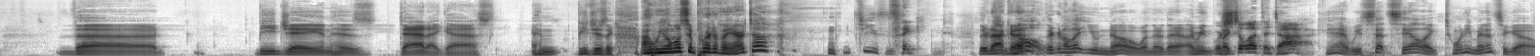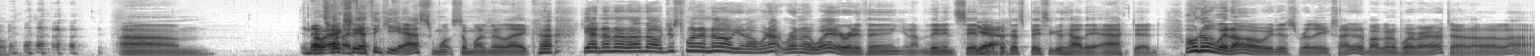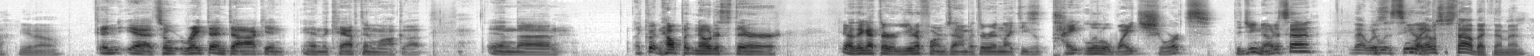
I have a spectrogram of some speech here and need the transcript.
the BJ and his dad, I guess. And BJ's like, Are we almost in Puerto Vallarta? Jesus. it's like They're not gonna No. they're gonna let you know when they're there. I mean we're like, still at the dock. yeah, we set sail like 20 minutes ago. um, And no, that's when actually, I think, he asked one- someone, and they're like, huh, "Yeah, no, no, no, no, just want to know, you know, we're not running away or anything." You know, they didn't say Yeah. that, but that's basically how they acted. Oh no, wait, oh, we're just really excited about going to Puerto Vallarta, la la la. You know, and yeah, so right then Doc and and the captain walk up, and um, I couldn't help but notice their, you know, they got their uniforms on, but they're in like these tight little white shorts. Did you notice that? that was- it seemed you like- that was the style back then, man.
